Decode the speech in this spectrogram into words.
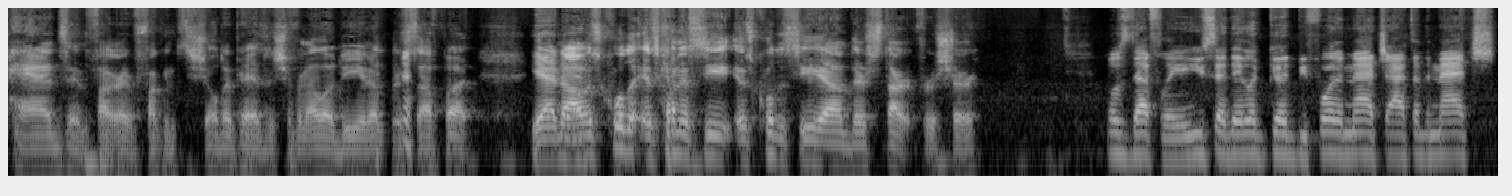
pads and fucking shoulder pads and shit from LOD and other stuff. But yeah, no, yeah. it was cool. To, it's kind of see. It was cool to see uh, their start for sure. Most definitely. You said they look good before the match, after the match.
